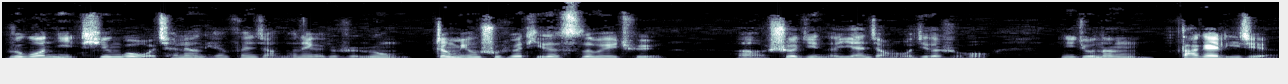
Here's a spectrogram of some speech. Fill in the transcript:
如果你听过我前两天分享的那个，就是用证明数学题的思维去呃设计你的演讲逻辑的时候，你就能大概理解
